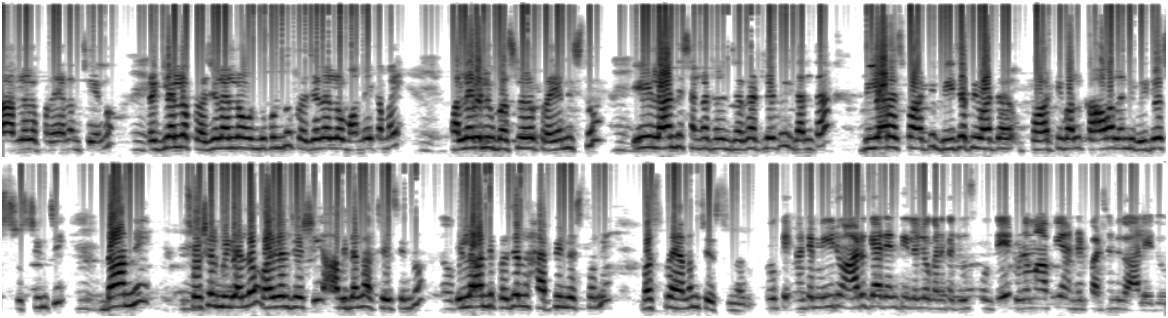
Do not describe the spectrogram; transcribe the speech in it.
కార్లలో ప్రయాణం చేయను. రెగ్యులర్లో ప్రజలలో వండుకుంటూ ప్రజలలో మమేకమై పల్లె వెలుగు బస్సులలో ప్రయాణిస్తూ ఇలాంటి సంఘటనలు జరగట్లేదు. ఇదంతా బీఆర్ఎస్ పార్టీ బీజేపీ పార్టీ వాళ్ళు కావాలని వీడియోస్ సృష్టించి దాన్ని సోషల్ మీడియాలో వైరల్ చేసి ఆ విధంగా చేసిండ్రు. ఇలాంటి ప్రజలు హ్యాపీనెస్ తోని బస్ ప్రయాణం చేస్తున్నారు. ఓకే. అంటే మీరు ఆరు గ్యారెంటీలలో కనుక చూసుకుంటే రుణమాఫీ హండ్రెడ్ పర్సెంట్ కాలేదు.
